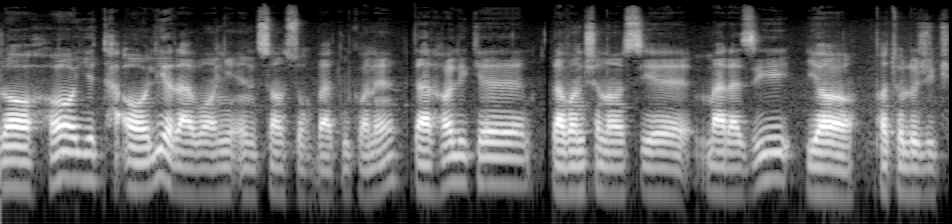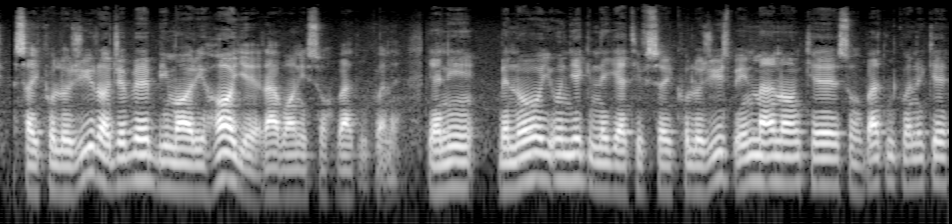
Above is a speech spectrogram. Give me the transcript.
راه های تعالی روانی انسان صحبت می‌کنه در حالی که روانشناسی مرضی یا pathologic psychology راجع به بیماری های روانی صحبت می‌کنه. یعنی به نوعی اون یک negative psychology ست به این معنا که صحبت می‌کنه که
